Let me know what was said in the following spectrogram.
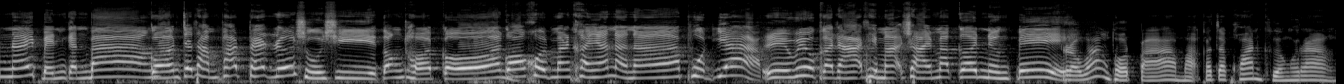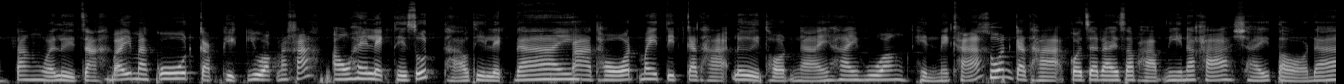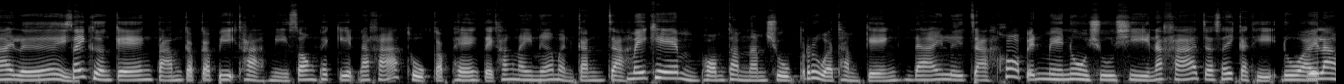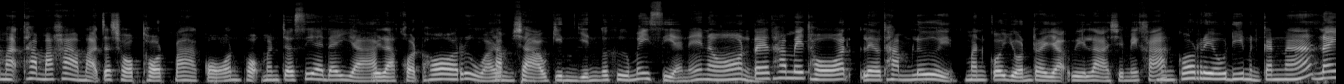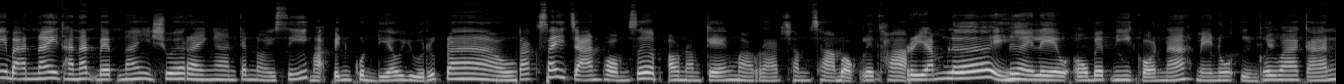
านไหนเป็นกันบ้าง ก่อนจะทำพัดเพชรหรือชูชีต้องทอดก่อน ก็คนมันขยันอะนา รีวิวกระทะที่มะใช้มาเกินหนึ่งปี ระหว่างทอดปลามะก็จะคว้านเครื่องร่าง ตั้งไว้เลยจ้ะใบมะกรูดกับพริกหยวกนะคะ เอาให้เหล็กที่สุดเท้าที่เหล็กได้ปลาทอดไม่ติดกระทะเลยถอดหงายให้ห่วงเห็นไหมคะ ส่วนกระทะก็จะได้สภาพนี้นะคะ ใช้ต่อได้เลยใส่เครื่องแกงตามกับกะปิค่ะ มีซ่องแพ็กเกจนะคะ ถูกกับแพงแต่ข้างในเนื้อเหมือนกันจ้ะไม่เค็มพร้อมทำน้ำชุบหรือว่าทำแกงได้เลยจ้ะข้อเป็นเมนููชูชีนะคะ จะใส่กะทิด้วย เวลามะทำมะค่ะมะจะชอบทอดปลาก่อน เพราะมันจะเสียได้ยา เวลาขอดห่อหรือว่าทำเช้ากินเย็นก็คือไม่เสียแน่นอน แต่ถ้าไม่ทอดแล้วทำเลย มันก็ย้อนระยะเวลาใช่ไหมคะ มันก็เร็วดีเหมือนกันนะ ในบ้านในถนัดแบบไหนช่วยรายงานกันหน่อยสิมะเป็นคนเดียวอยู่หรือเปล่า ตักใส่จานพร้อมเสิร์ฟเอาน้ำแกงมาราดช้ำๆบอกเลยค่ะเรียมเลย เหนื่อยเร็วเอาแบบนี้ก่อนนะ เมนูอื่นค่อยว่ากัน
